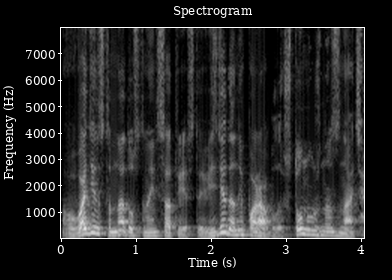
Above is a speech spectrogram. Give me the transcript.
В одиннадцатом надо установить соответствие. Везде даны параболы. Что нужно знать?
